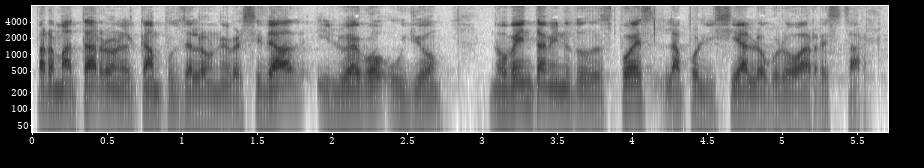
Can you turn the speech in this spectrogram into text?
para matarlo en el campus de la universidad y luego huyó. 90 minutos después, la policía logró arrestarlo.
